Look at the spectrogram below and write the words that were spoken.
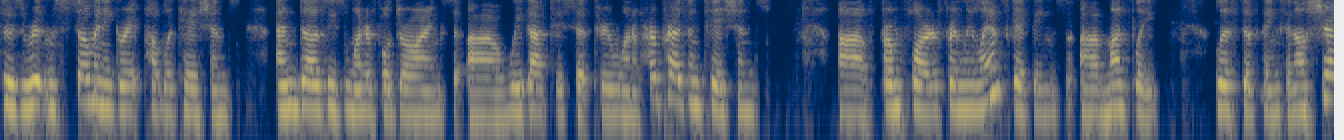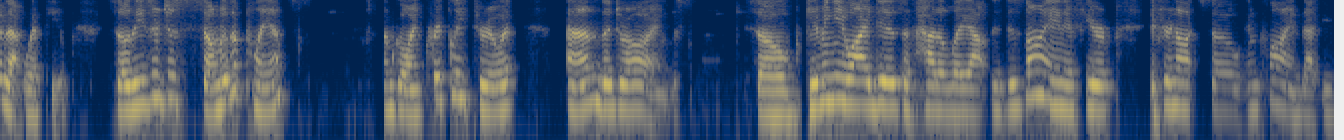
who's written so many great publications and does these wonderful drawings. Uh, we got to sit through one of her presentations uh, from Florida Friendly Landscaping's uh, monthly list of things, and I'll share that with you. So these are just some of the plants. I'm going quickly through it and the drawings. So giving you ideas of how to lay out the design if you're if you're not so inclined that you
